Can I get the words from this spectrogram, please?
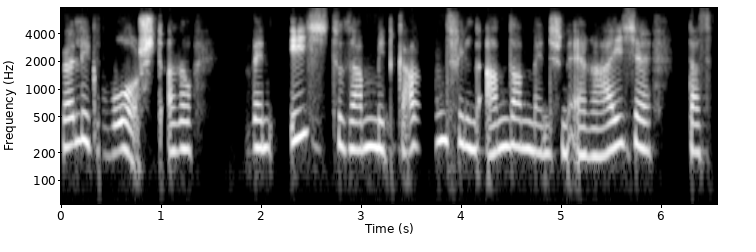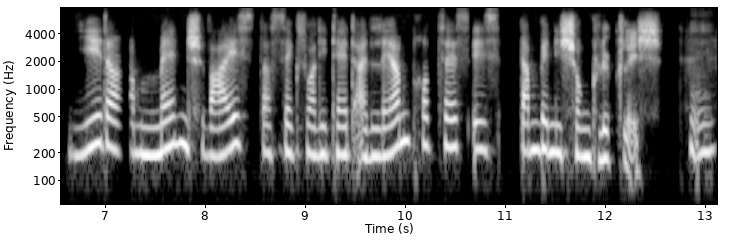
völlig wurscht. Also wenn ich zusammen mit ganz vielen anderen Menschen erreiche, dass jeder Mensch weiß, dass Sexualität ein Lernprozess ist, dann bin ich schon glücklich. Mhm.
